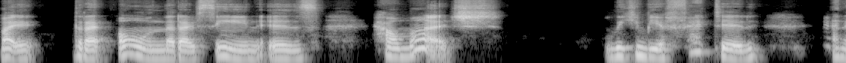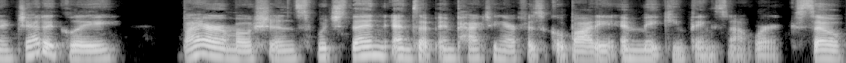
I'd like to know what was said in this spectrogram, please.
my that I own that I've seen is how much we can be affected energetically by our emotions, which then ends up impacting our physical body and making things not work. So,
